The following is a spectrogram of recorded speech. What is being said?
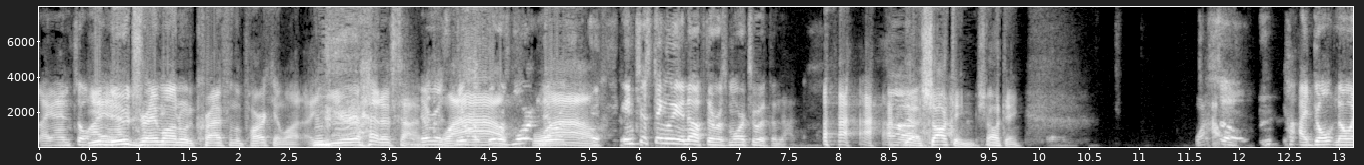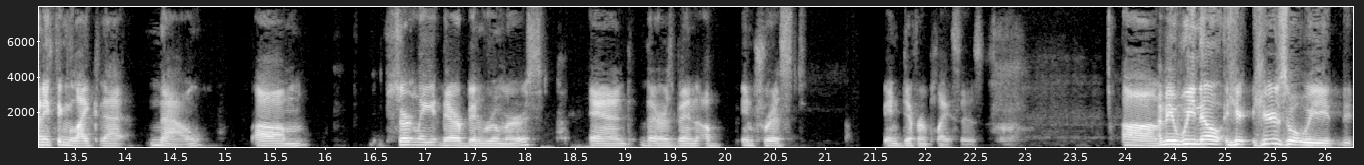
Like, and so You I knew Draymond would cry from the parking lot a year ahead of time. There was, wow. there was, there was more. there was- wow. interestingly enough, there was more to it than that. Uh, yeah, shocking, shocking. Wow. So I don't know anything like that now. Um, certainly, there have been rumors, and there has been a interest in different places. Um, I mean, we know. Here, here's what we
